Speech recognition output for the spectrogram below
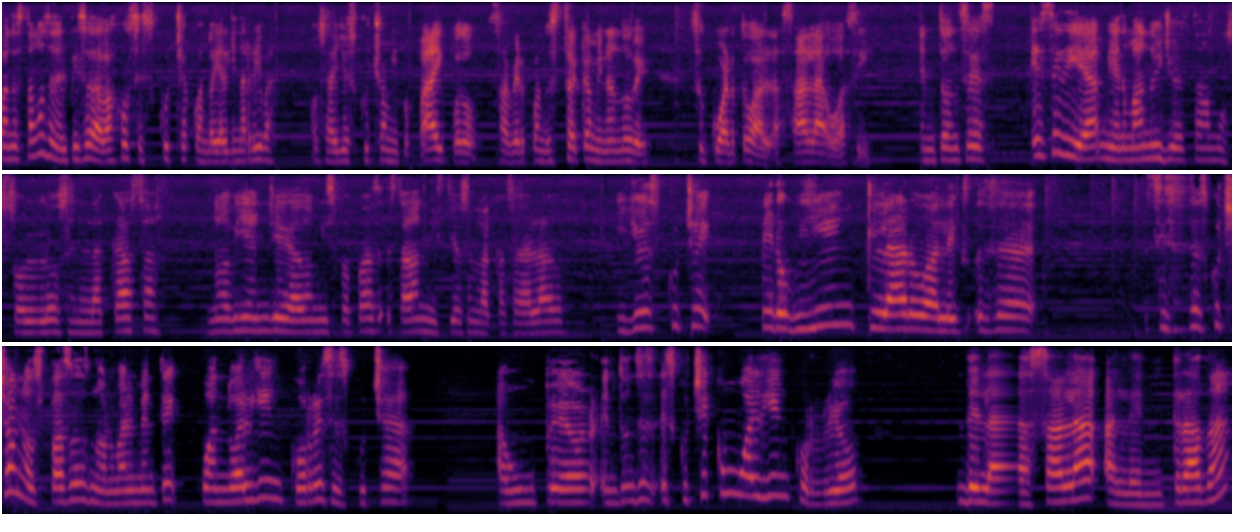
cuando estamos en el piso de abajo se escucha cuando hay alguien arriba. O sea, yo escucho a mi papá y puedo saber cuando está caminando de su cuarto a la sala o así. Entonces, ese día mi hermano y yo estábamos solos en la casa. No habían llegado mis papás, estaban mis tíos en la casa de al lado. Y yo escuché, pero bien claro, Alex, o sea, si se escuchan los pasos normalmente, cuando alguien corre se escucha aún peor. Entonces, escuché como alguien corrió de la sala a la entrada,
